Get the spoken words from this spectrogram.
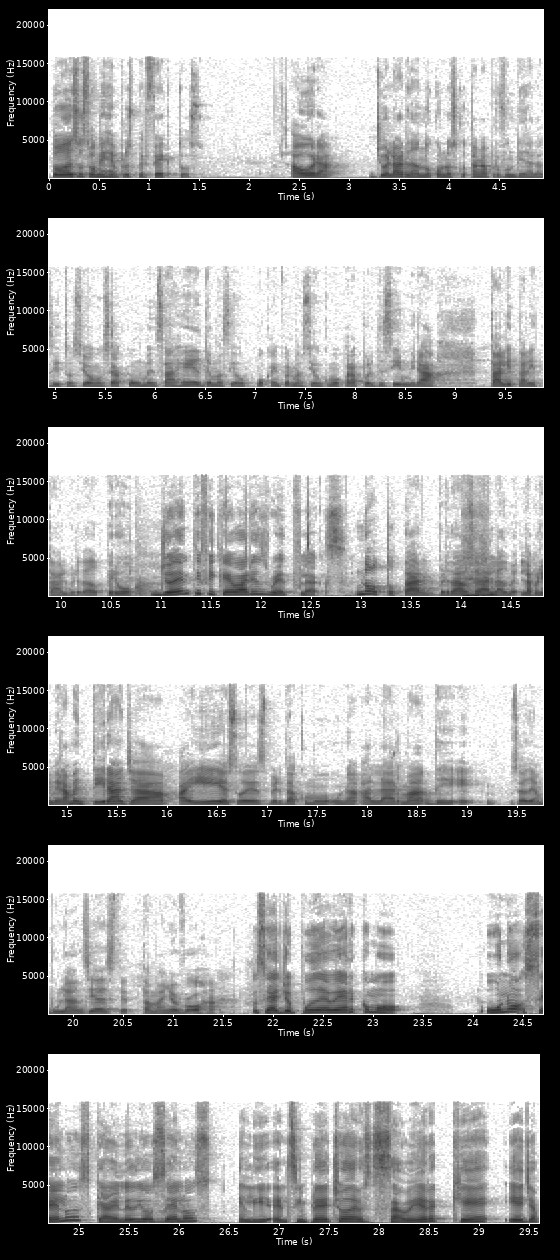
Todos esos son ejemplos perfectos. Ahora, yo la verdad no conozco tan a profundidad la situación, o sea, con un mensaje es demasiado poca información como para poder decir, mira, tal y tal y tal, ¿verdad? Pero... Yo identifiqué varios red flags. No, total, ¿verdad? O sea, la, primera mentira ya ahí, eso es, ¿verdad? Como una alarma de, eh, o sea, de ambulancia de este tamaño roja. O sea, yo pude ver como, uno, celos, que a él le dio celos, el, el simple hecho de saber que ella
